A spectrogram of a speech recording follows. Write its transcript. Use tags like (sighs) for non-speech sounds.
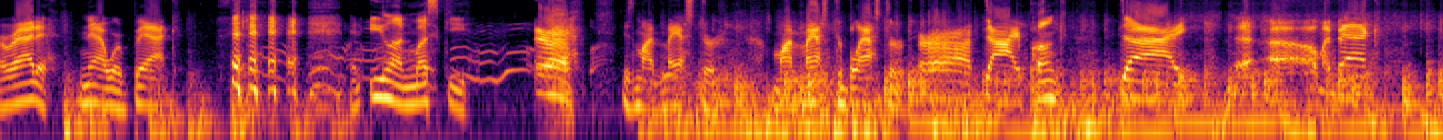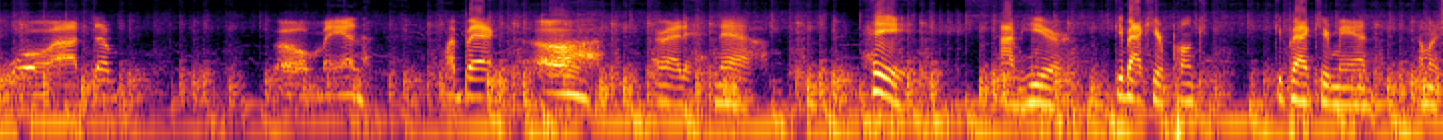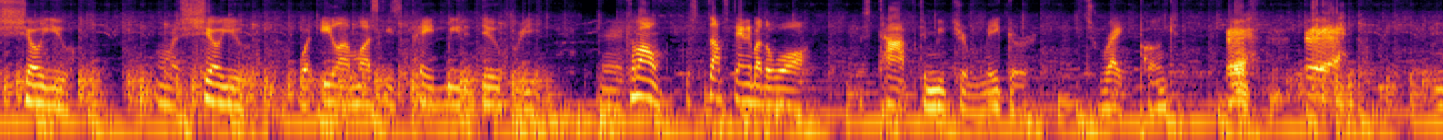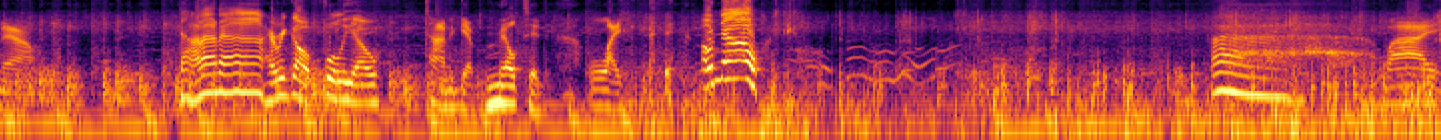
Alrighty, now we're back. (laughs) and Elon Muskie is my master. My master blaster. Die, punk. Die. Uh, oh, my back. What the? Oh, man. My back. Oh. Alrighty, now. Hey, I'm here. Get back here, punk. Get back here, man. I'm gonna show you. I'm gonna show you what Elon Muskie's paid me to do for you. Come on, just stop standing by the wall. It's time to meet your maker. That's right, punk. Now. Da da da. Here we go, Folio. Time to get melted. Like. (laughs) oh no! (sighs) Ah. Why?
